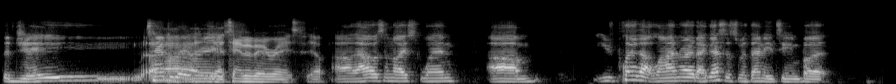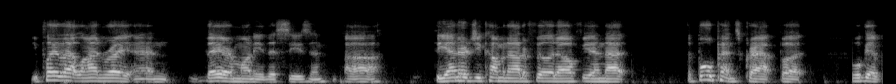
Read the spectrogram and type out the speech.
the J Tampa Bay Rays. Yeah, Tampa Bay Rays. Yep. that was a nice win. Um, you play that line right. I guess it's with any team, but you play that line right, and they are money this season. Uh, the energy coming out of Philadelphia and that the bullpen's crap, but we'll get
